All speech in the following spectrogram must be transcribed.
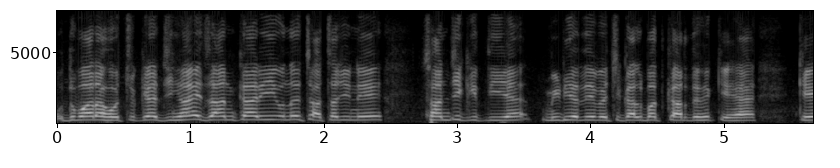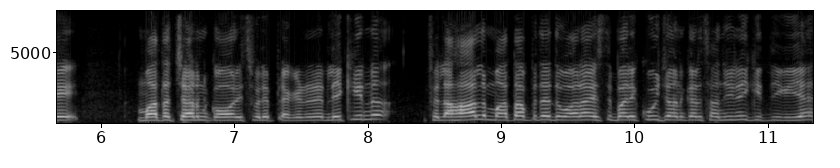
ਉਹ ਦੁਬਾਰਾ ਹੋ ਚੁੱਕਿਆ। ਜੀ ਹਾਂ, ਇਹ ਜਾਣਕਾਰੀ ਉਹਨਾਂ ਦੇ ਚਾਚਾ ਜੀ ਨੇ ਸਾਂਝੀ ਕੀਤੀ ਹੈ। ਮੀਡੀਆ ਦੇ ਵਿੱਚ ਗੱਲਬਾਤ ਕਰਦੇ ਹੋਏ ਕਿਹਾ ਕਿ ਮਾਤਾ ਚਰਨ ਕੌਰ ਇਸ ਵੇਲੇ ਪ੍ਰੈਗਨੈਂਟ ਹੈ ਲੇਕਿਨ ਫਿਲਹਾਲ ਮਾਤਾ ਪਿਤਾ ਦੁਆਰਾ ਇਸ ਦੇ ਬਾਰੇ ਕੋਈ ਜਾਣਕਾਰੀ ਸਾਂਝੀ ਨਹੀਂ ਕੀਤੀ ਗਈ ਹੈ।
